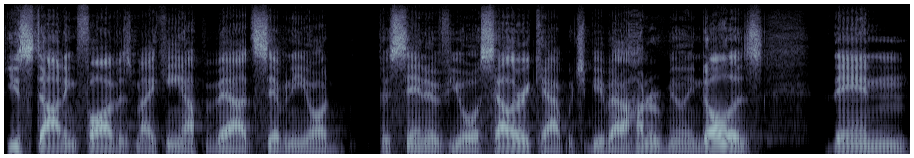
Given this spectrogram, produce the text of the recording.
your starting five as making up about 70 odd percent of your salary cap, which would be about 100 million dollars, then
